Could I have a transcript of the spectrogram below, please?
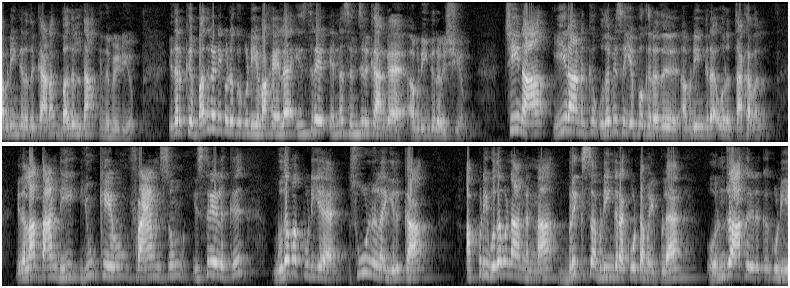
அப்படிங்கிறதுக்கான பதில் தான் இந்த வீடியோ. இதற்கு பதிலடி கொடுக்கக்கூடிய வகையில் இஸ்ரேல் என்ன செஞ்சுருக்காங்க அப்படிங்கிற விஷயம். சீனா ஈரானுக்கு உதவி செய்ய போகிறது அப்படிங்கிற ஒரு தகவல். இதெல்லாம் தாண்டி யூகேவும் ஃப்ரான்ஸும் இஸ்ரேலுக்கு உதவக்கூடிய சூழ்நிலை இருக்கா? அப்படி உதவுனாங்கன்னா பிரிக்ஸ் அப்படிங்கிற கூட்டமைப்பில் ஒன்றாக இருக்கக்கூடிய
